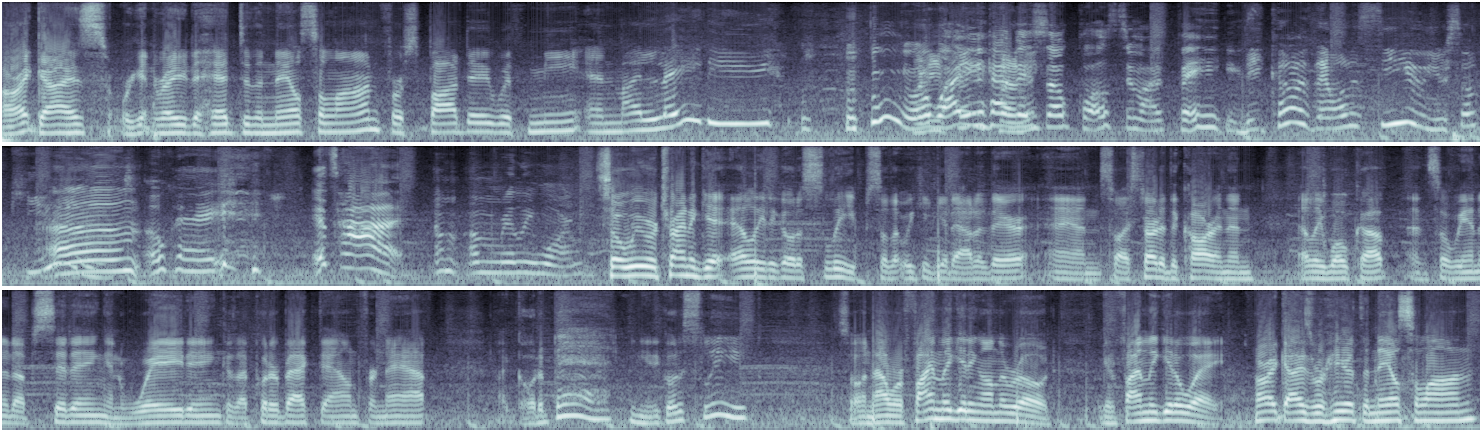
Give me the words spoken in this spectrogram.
All right, guys, we're getting ready to head to the nail salon for spa day with me and my lady. well, you why you think, have honey? it so close to my face? Because they want to see you. You're so cute. Um. Okay. it's hot. I'm. I'm really warm. So we were trying to get Ellie to go to sleep so that we could get out of there. And so I started the car and then Ellie woke up. And so we ended up sitting and waiting because I put her back down for nap. Like, go to bed. We need to go to sleep. So now we're finally getting on the road. We can finally get away. All right, guys, we're here at the nail salon.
